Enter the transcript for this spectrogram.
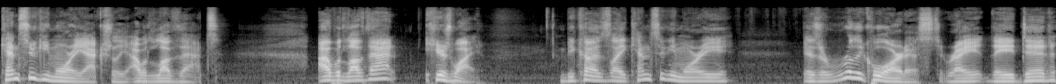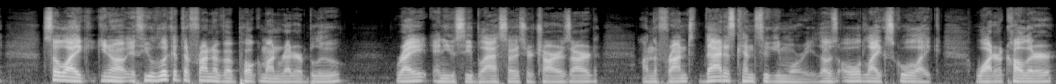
Ken Sugimori, actually, I would love that. I would love that. Here's why. Because like Ken Sugimori is a really cool artist, right? They did so like, you know, if you look at the front of a Pokemon Red or Blue, right, and you see Blastoise or Charizard on the front, that is Ken Sugimori. Those old like school like watercolor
